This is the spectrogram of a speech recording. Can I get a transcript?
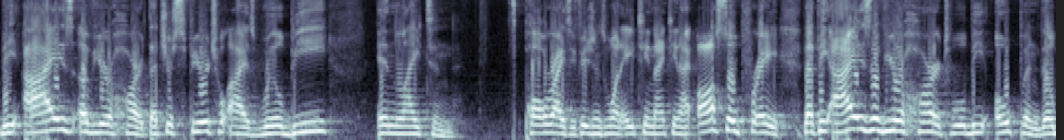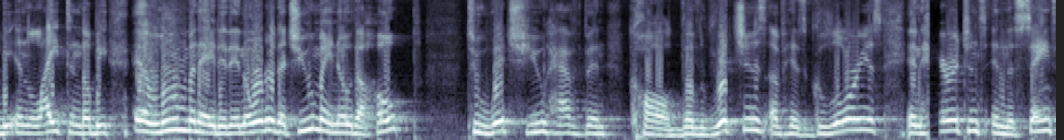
the eyes of your heart, that your spiritual eyes will be enlightened. Paul writes, Ephesians 1 18, 19, I also pray that the eyes of your heart will be opened, they'll be enlightened, they'll be illuminated, in order that you may know the hope to which you have been called, the riches of his glorious inheritance in the saints,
